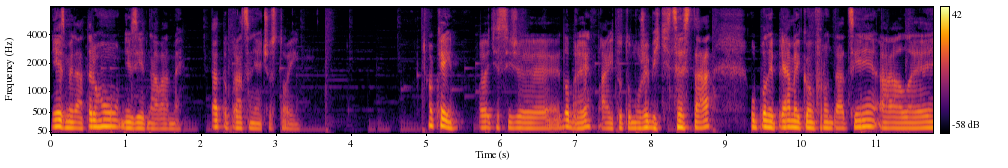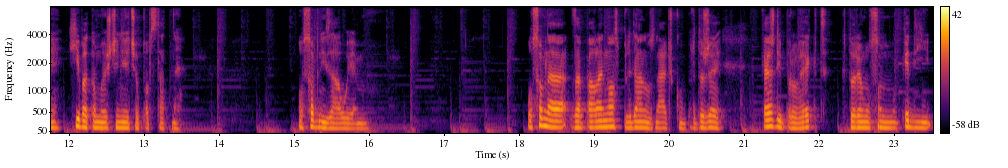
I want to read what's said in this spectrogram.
Nie sme na trhu, nezjednávame. Táto práca niečo stojí. OK, poviete si, že dobre, aj toto môže byť cesta úplne priamej konfrontácie, ale chýba tomu ešte niečo podstatné. Osobný záujem. Osobná zapálenosť pre danú značku, pretože každý projekt, ktorému som kedy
